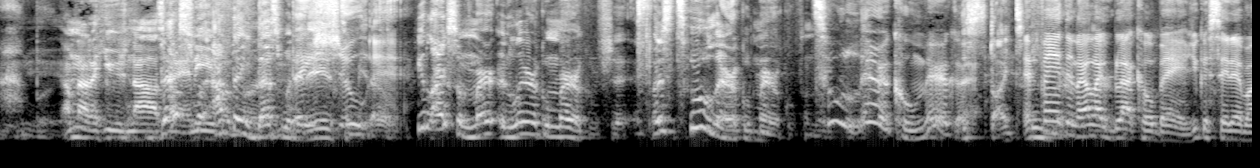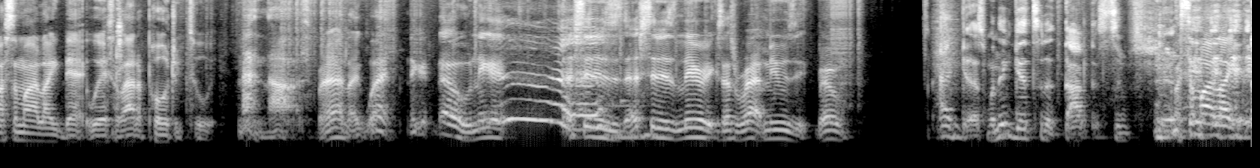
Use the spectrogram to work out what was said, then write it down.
rhyme book. I'm not a huge Nas That's fan what, either. I think that's what They it is to me though. that. He likes some mer- lyrical miracle shit. It's too lyrical miracle for me. Too lyrical, America. It's like too If anything, I like Black Cobain. You can say that about somebody like that, where it's a lot of poetry to it. Not Nas, bruh. Like what, nigga? No, nigga. That shit is that shit is lyrics. That's rap music, bro. I guess when it get to the Dr. Seuss shit. Somebody like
